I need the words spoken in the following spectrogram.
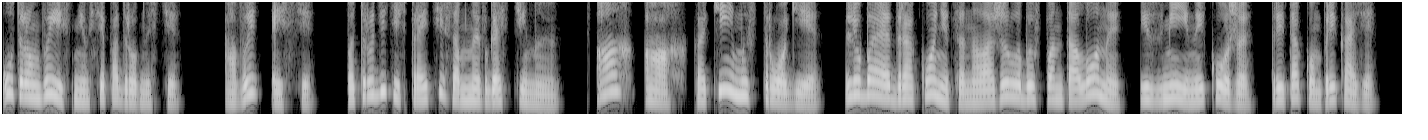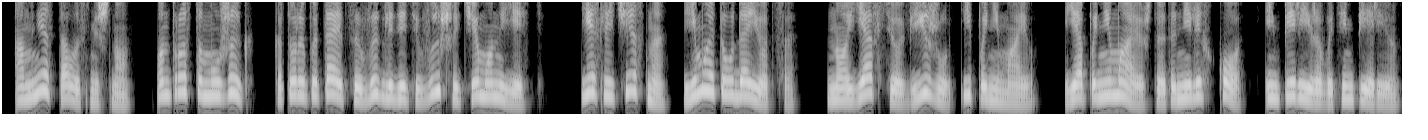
Утром выясним все подробности. А вы, Эсси, потрудитесь пройти со мной в гостиную. Ах, ах, какие мы строгие. Любая драконица наложила бы в панталоны из змеиной кожи при таком приказе. А мне стало смешно. Он просто мужик, который пытается выглядеть выше, чем он есть. Если честно, ему это удается. Но я все вижу и понимаю. Я понимаю, что это нелегко империровать империю,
